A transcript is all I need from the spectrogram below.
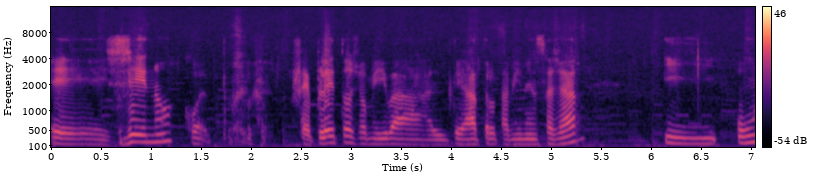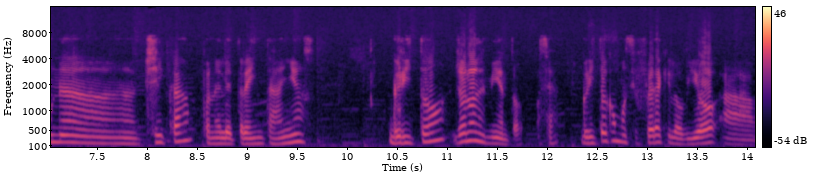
eh, lleno, repleto. Yo me iba al teatro también a ensayar. Y una chica, ponele 30 años, gritó, yo no les miento, o sea, gritó como si fuera que lo vio a,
